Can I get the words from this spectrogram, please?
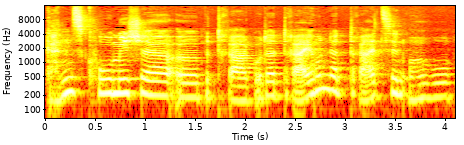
ganz komischer äh, Betrag, oder? 313 Euro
